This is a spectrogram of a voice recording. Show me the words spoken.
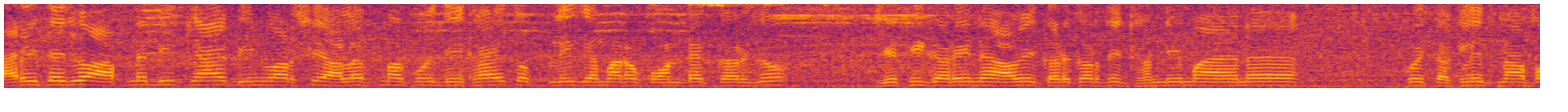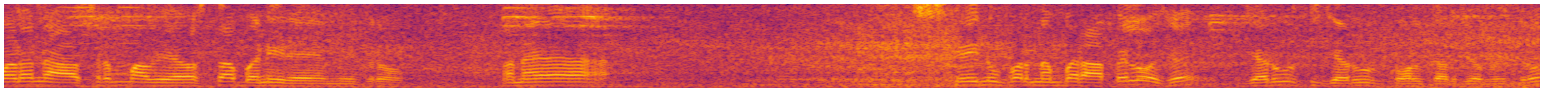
આ રીતે જો આપને બી ક્યાંય બિનવારસી હાલતમાં કોઈ દેખાય તો પ્લીઝ અમારો કોન્ટેક કરજો. જેથી કરીને આવી કડકડતી ઠંડીમાં એને કોઈ તકલીફ ના પડે અને આશ્રમમાં વ્યવસ્થા બની રહે મિત્રો. અને સ્ક્રીન ઉપર નંબર આપેલો છે, જરૂરથી જરૂર કોલ કરજો મિત્રો.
